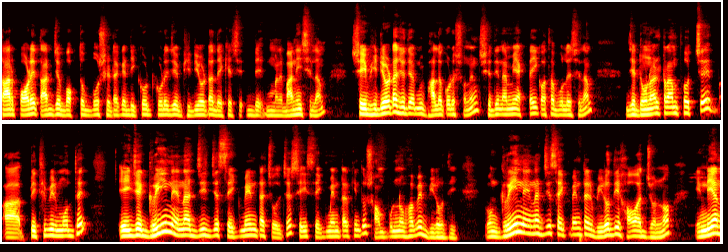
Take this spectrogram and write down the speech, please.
তারপরে তার যে বক্তব্য, সেটাকে ডিকোড করে যে ভিডিওটা দেখেছি মানে বানিয়েছিলাম, সেই ভিডিওটা যদি আপনি ভালো করে শোনেন, সেদিন আমি একটাই কথা বলেছিলাম যে ডোনাল্ড ট্রাম্প হচ্ছে পৃথিবীর মধ্যে এই যে গ্রিন এনার্জির যে সেগমেন্টটা চলছে, সেই সেগমেন্টটার কিন্তু সম্পূর্ণভাবে বিরোধী। এবং গ্রিন এনার্জি সেগমেন্টের বিরোধী হওয়ার জন্য ইন্ডিয়ান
